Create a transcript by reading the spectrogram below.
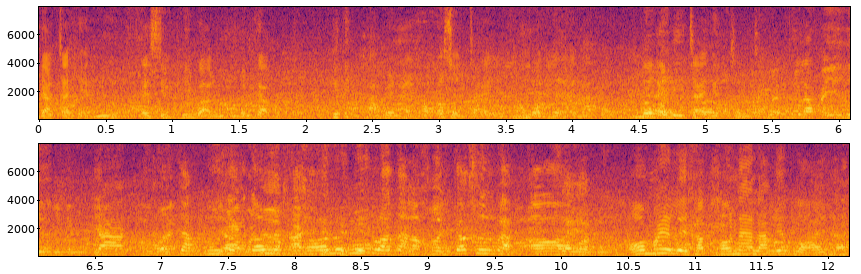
อยากจะเห็นในสิ่งที่แบบเหมือนกับพิธีพาไปไหนเขาก็สนใจทั้งหมดเลยนะครับเราก็ดีใจที่เขาสนใจเวลาไปเยอะๆนี่มันยากหรือว่าจับมือเด็กต้นนะคะเพราะว่าลูกๆเราแต่ละคนก็คือแบบเอออ๋อไม่เลยครับเขาน่ารักเรียบร้อยครับ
